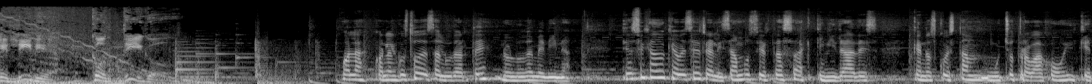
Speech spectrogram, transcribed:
En línea, contigo. Hola, con el gusto de saludarte, Lulú de Medina. ¿Te has fijado que a veces realizamos ciertas actividades que nos cuestan mucho trabajo y que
